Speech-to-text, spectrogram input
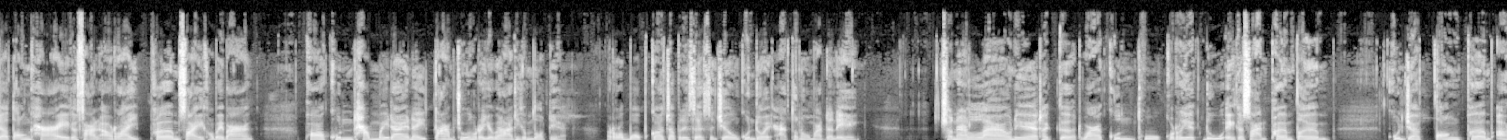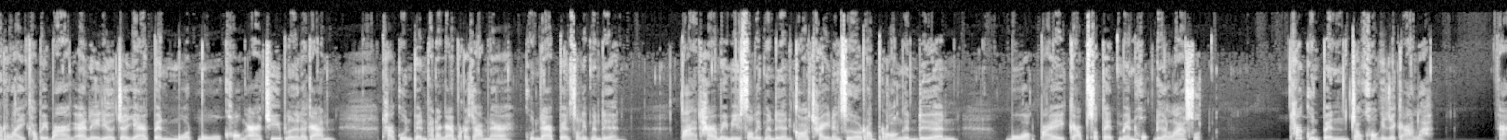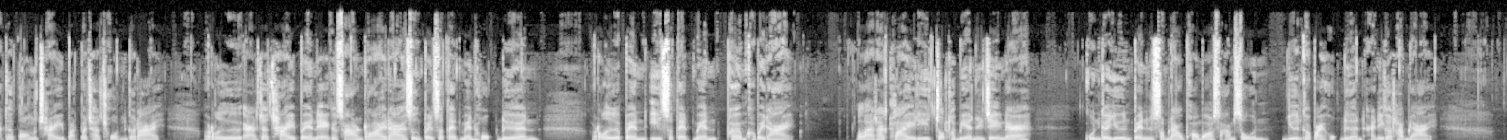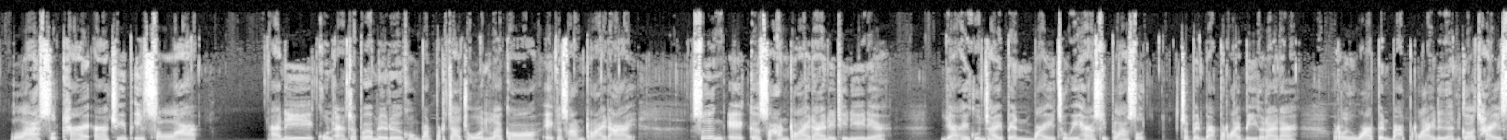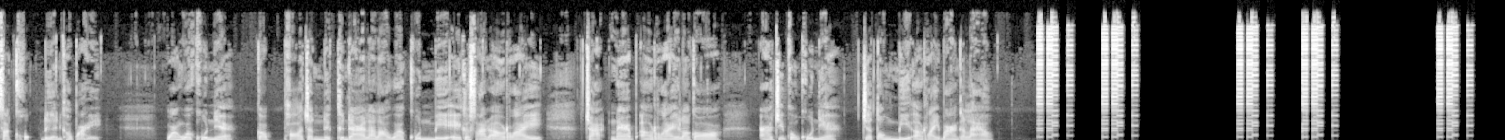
จะต้องหาเอกสารอะไรเพิ่มใส่เข้าไปบ้าง พอคุณทำไม่ได้ในตามช่วงระยะเวลาที่กำหนดเนี่ย ระบบก็จะปฏิเสธสินเชื่อของคุณโดยอัตโนมัตินั่นเอง ฉะนั้นแล้วเนี่ยถ้าเกิดว่าคุณถูกเรียกดูเอกสารเพิ่มเติม คุณจะต้องเพิ่มอะไรเข้าไปบ้าง อันนี้เดี๋ยวจะแยกเป็นหมวดหมู่ของอาชีพเลยแล้วกัน ถ้าคุณเป็นพนักงานประจำนะ คุณได้เป็นสลิปเงินเดือน แต่ถ้าไม่มีสลิปเงินเดือน ก็ใช้หนังสือรับรองเงินเดือน บวกไปกับสเตทเมนต์6เดือนล่าสุด ถ้าคุณเป็นเจ้าของกิจการล่ะ อาจจะต้องใช้บัตรประชาชนก็ได้ หรืออาจจะใช้เป็นเอกสารรายได้ซึ่งเป็นสเตทเมนต์6เดือน หรือเป็น e-statement เพิ่มเข้าไปได้ และถ้าใครที่จดทะเบียนจริง ๆ นะ คุณก็ยื่นเป็นสำเนาพม30ยื่นเข้าไป 6 เดือน อันนี้ก็ทำได้ และสุดท้ายอาชีพอิสระอันนี้คุณอาจจะเพิ่มในเรื่องของบัตรประชาชนแล้วก็เอกสารรายได้ ซึ่งเอกสารรายได้ในที่นี้เนี่ยอยากให้คุณใช้เป็นใบทวีห้าสิบล่าสุด จะเป็นแบบรายปีก็ได้นะ หรือว่าเป็นแบบรายเดือนก็ใช้สักหกเดือนเข้าไปหวังว่าคุณเนี่ยก็พอจะนึกขึ้นได้แล้วล่ะว่าคุณมีเอกสารอะไร จะแนบอะไรแล้วก็อาชีพของคุณเนี่ยจะต้องมีอะไรบ้างกันแล้ว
